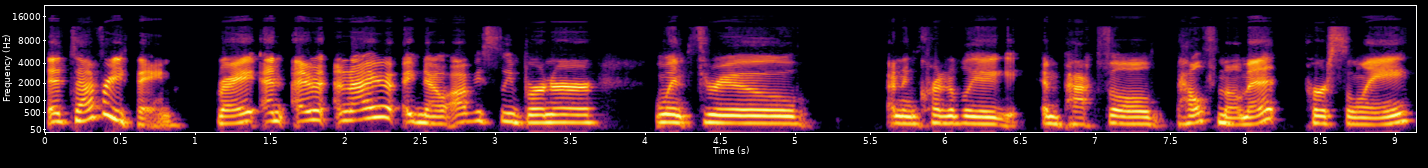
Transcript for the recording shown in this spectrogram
it's everything, right? And and, and I, I know obviously Berner went through an incredibly impactful health moment personally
